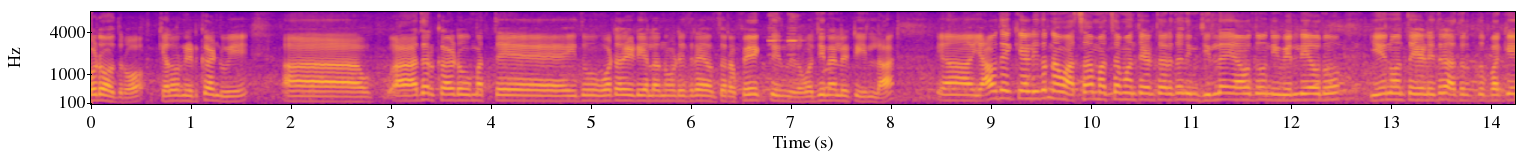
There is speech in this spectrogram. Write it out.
ಓಡೋದ್ರು. ಕೆಲವ್ರನ್ನ ಇಟ್ಕೊಂಡ್ವಿ ಆಧಾರ್ ಕಾರ್ಡು ಮತ್ತು ಇದು ವೋಟರ್ ಐ ಡಿ ಎಲ್ಲ ನೋಡಿದರೆ ಒಂಥರ ಫೇಕ್ ಒರಿಜಿನಾಲಿಟಿ ಇಲ್ಲ. ಯಾವುದೇ ಕೇಳಿದ್ರು ನಾವು ಅಸ್ಸಾಂ ಅಸ್ಸಾಂ ಅಂತ ಹೇಳ್ತಾ ಇರ್ತೇವೆ ನಿಮ್ಮ ಜಿಲ್ಲೆ ಯಾವುದು, ನೀವು ಎಲ್ಲಿಯವರು, ಏನು ಅಂತ ಹೇಳಿದರೆ ಅದ್ರದ್ದು ಬಗ್ಗೆ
